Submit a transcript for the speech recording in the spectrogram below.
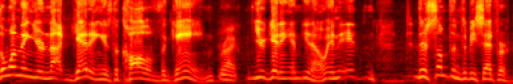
the one thing you're not getting is the call of the game. Right. You're getting, and you know, and it, there's something to be said for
